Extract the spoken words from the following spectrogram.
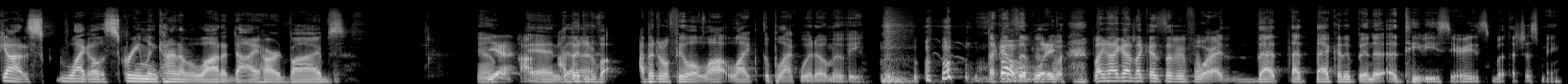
got s- like a screaming kind of a lot of Die Hard vibes. Yeah. Yeah. I, And, I bet uh, it'll. I bet it'll feel a lot like the Black Widow movie. like I said Probably. before, like I got like I said before, I, that that that could have been a, a TV series, but that's just me.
